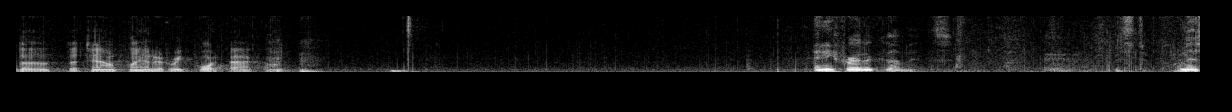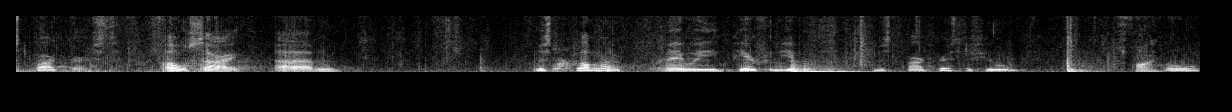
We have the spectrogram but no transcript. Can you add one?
the the town planner to report back on. Any further comments? Mr. Parkhurst? Oh, sorry. Um, Mr. Plummer, may we hear from you? Mr. Parkhurst, if you'll It's fine. hold?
